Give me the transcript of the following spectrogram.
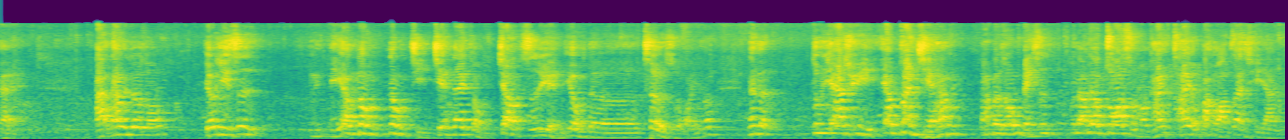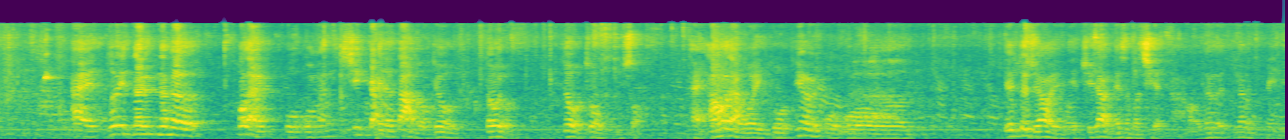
哎，啊，他们就说，尤其是。你你要弄弄几间那种教职员用的厕所，你说那个蹲下去要站起来，他们他们说每次不知道要抓什么才才有办法站起来，哎，所以那那个后来我我们新盖的大楼就都有都有做扶手，哎，然后来我我因为我我因为对学校也学校也没什么钱啊，哦，那个那个每年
